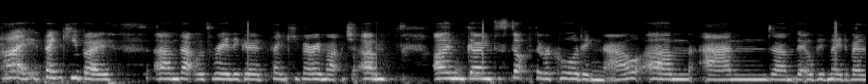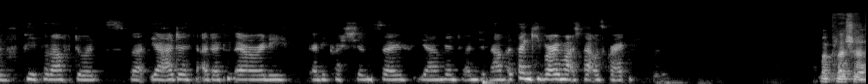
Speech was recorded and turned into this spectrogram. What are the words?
Hi, thank you both. Um, that was really good. Thank you very much. Um, I'm going to stop the recording now, um, and um, it will be made available for people afterwards. But yeah, I don't, I don't think there are any any questions. So yeah, I'm going to end it now. But thank you very much. That was great. My pleasure.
